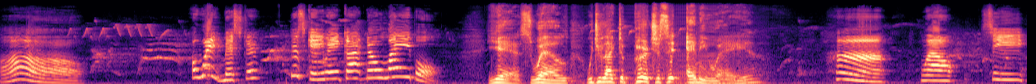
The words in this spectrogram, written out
Oh. Oh, wait, mister. This game ain't got no label. Yes, well, would you like to purchase it anyway? Huh. Well, see,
